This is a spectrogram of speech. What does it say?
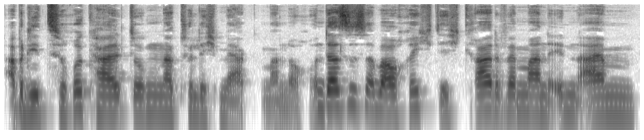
Aber die Zurückhaltung natürlich merkt man noch. Und das ist aber auch richtig, gerade wenn man in einem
